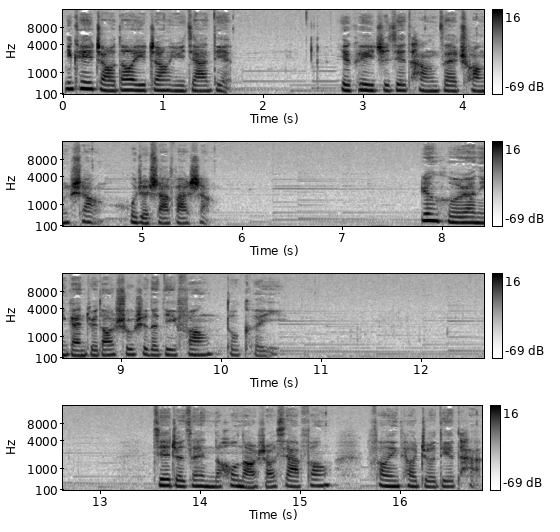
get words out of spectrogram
你可以找到一张瑜伽垫，也可以直接躺在床上或者沙发上，任何让你感觉到舒适的地方都可以。接着，在你的后脑勺下方放一条折叠毯。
